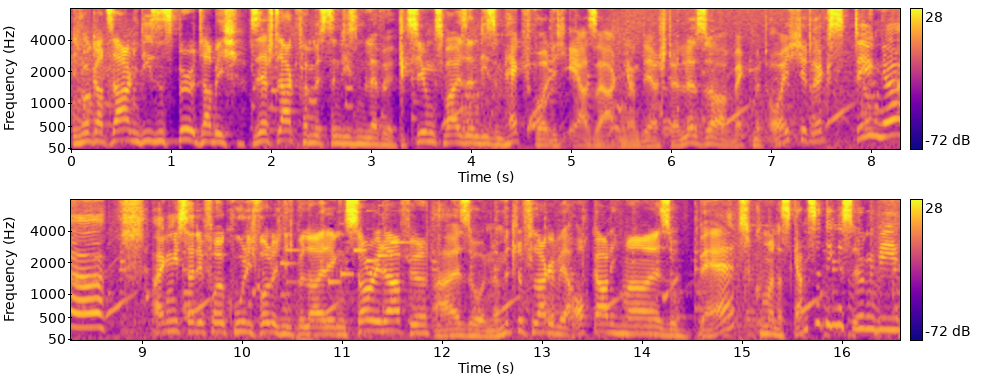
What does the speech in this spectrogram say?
ich wollte gerade sagen, diesen Spirit habe ich sehr stark vermisst in diesem Level. Beziehungsweise in diesem Hack, wollte ich eher sagen an der Stelle. So, weg mit euch, ihr Drecksdinger. Eigentlich seid ihr voll cool, ich wollte euch nicht beleidigen. Sorry dafür. Also, eine Mittelflagge wäre auch gar nicht mal so bad. Guck mal, das ganze Ding ist irgendwie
